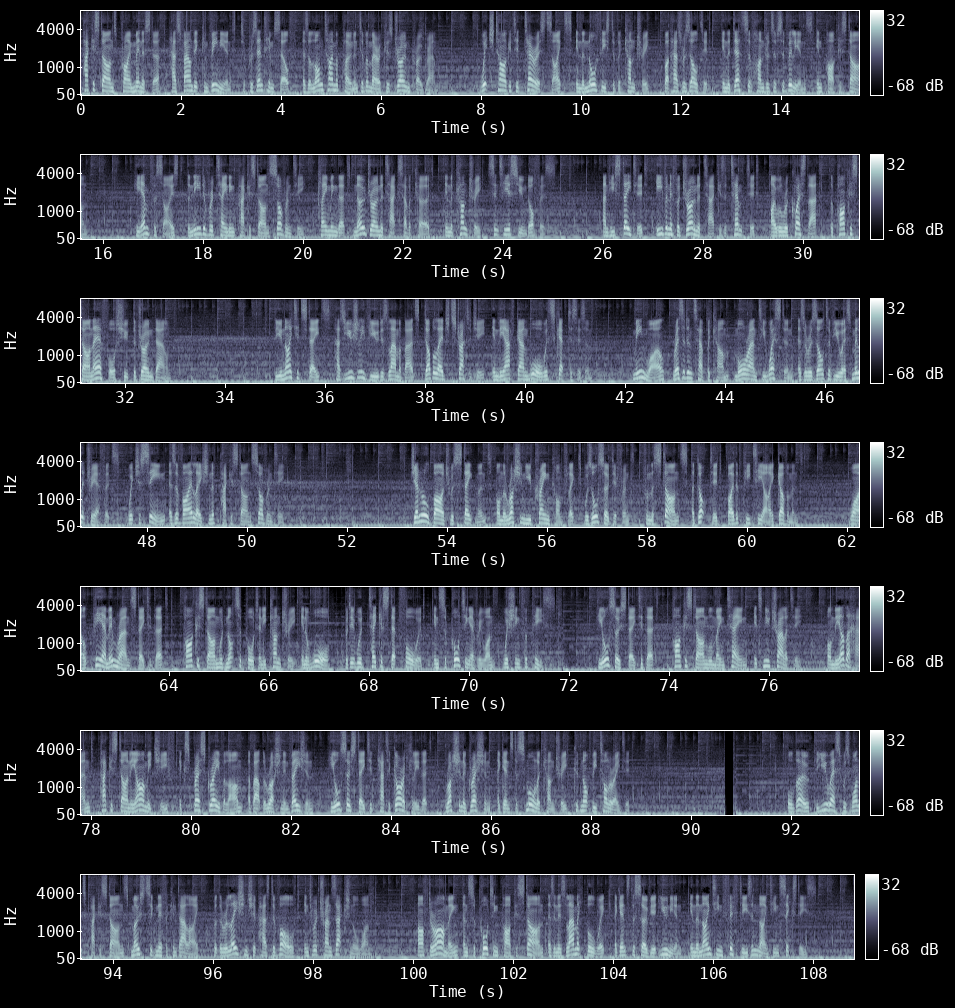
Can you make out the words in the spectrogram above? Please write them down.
Pakistan's Prime Minister has found it convenient to present himself as a longtime opponent of America's drone program, which targeted terrorist sites in the northeast of the country, but has resulted in the deaths of hundreds of civilians in Pakistan. He emphasized the need of retaining Pakistan's sovereignty, claiming that no drone attacks have occurred in the country since he assumed office and he stated, even if a drone attack is attempted, I will request that, the Pakistan Air Force shoot the drone down. The United States has usually viewed Islamabad's double-edged strategy in the Afghan war with skepticism. Meanwhile, residents have become more anti-Western as a result of US military efforts, which are seen as a violation of Pakistan's sovereignty. General Bajwa's statement on the Russian-Ukraine conflict was also different from the stance adopted by the PTI government. While PM Imran stated that Pakistan would not support any country in a war, but it would take a step forward in supporting everyone wishing for peace. He also stated that Pakistan will maintain its neutrality. On the other hand, Pakistani army chief expressed grave alarm about the Russian invasion he also stated categorically that Russian aggression against a smaller country could not be tolerated. Although, the US was once Pakistan's most significant ally, but the relationship has devolved into a transactional one. After arming and supporting Pakistan as an Islamic bulwark against the Soviet Union in the 1950s and 1960s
